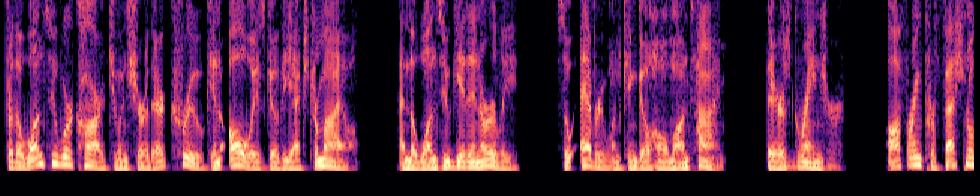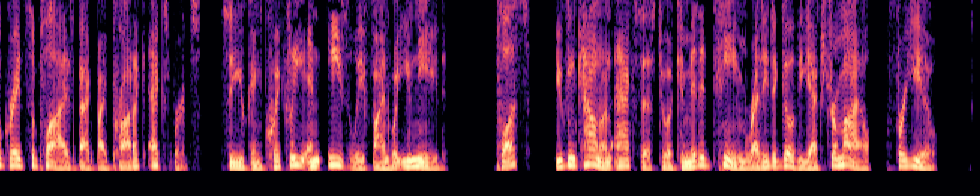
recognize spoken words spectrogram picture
For the ones who work hard to ensure their crew can always go the extra mile, and the ones who get in early so everyone can go home on time, there's Grainger, offering professional grade supplies backed by product experts so you can quickly and easily find what you need. Plus, you can count on access to a committed team ready to go the extra mile for you.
